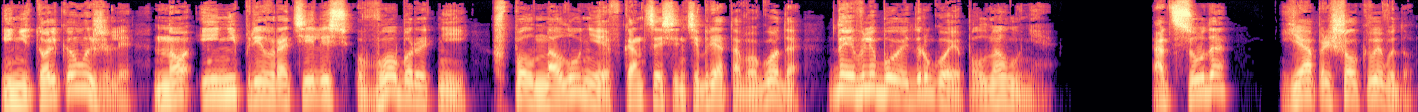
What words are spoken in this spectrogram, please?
И не только выжили, но и не превратились в оборотней в полнолуние в конце сентября того года, да и в любое другое полнолуние. Отсюда я пришел к выводу,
